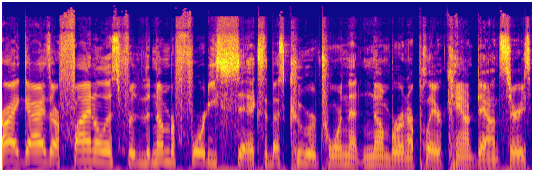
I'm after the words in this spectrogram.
right, guys, our finalists for the number 46, the best Cougar to win that number in our player countdown series.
